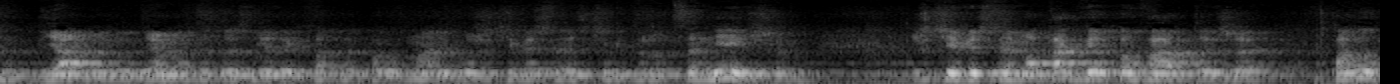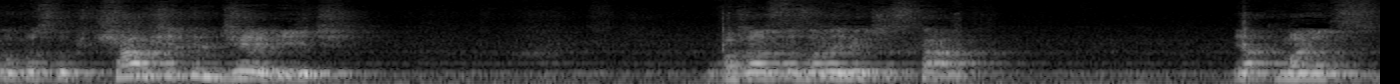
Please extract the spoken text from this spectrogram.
diament, no diamenty to jest nieadekwatne porównanie, bo życie wieczne jest czymś dużo cenniejszym. Życie wieczne ma tak wielką wartość, że Paweł po prostu chciał się tym dzielić, uważając to za największy skarb. Jak mając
